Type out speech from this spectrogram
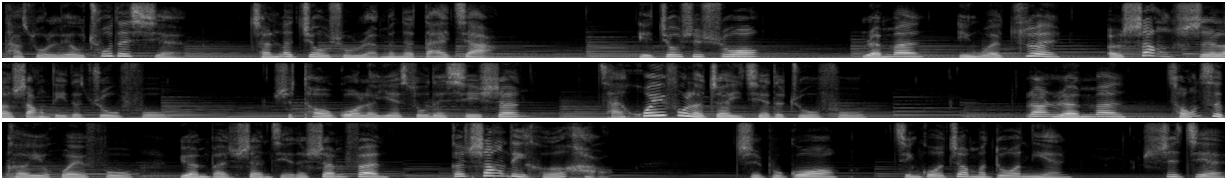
他所流出的血成了救赎人们的代价。也就是说，人们因为罪。而丧失了上帝的祝福，是透过了耶稣的牺牲，才恢复了这一切的祝福，让人们从此可以恢复原本圣洁的身份，跟上帝和好。只不过经过这么多年，世界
